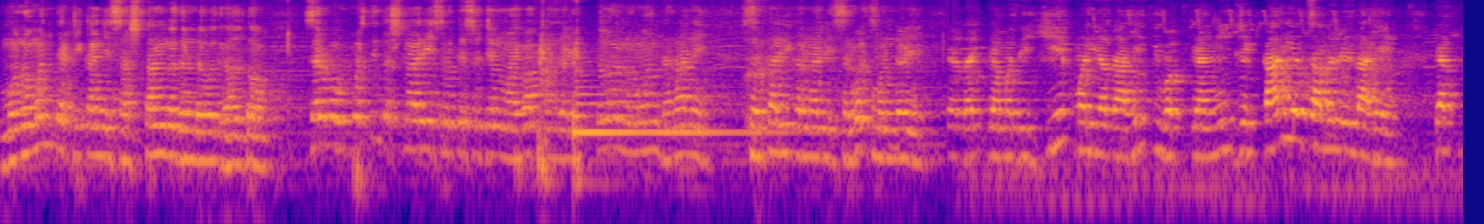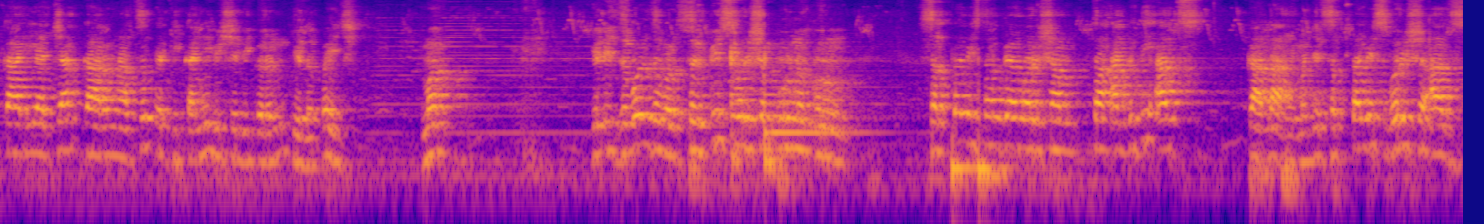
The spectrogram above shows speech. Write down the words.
मनोमन त्या ठिकाणी साष्टांग दंडवत घालतो. सर्व उपस्थित असणारी श्रोते सज्जन मायबाप मंडळी तन मन धनाने सहकार्य करणारी सर्वच मंडळी त्या ही एक मर्यादा आहे की वक्त्यांनी जे कार्य चाललेलं आहे त्या कार्याच्या कारणाचं त्या ठिकाणी विशदीकरण केलं पाहिजे. मग गेली जवळजवळ सव्वीस वर्ष पूर्ण करून सत्तावीसाव्या वर्षांचा अगदी आज काला आहे म्हणजे सत्तावीस वर्ष आज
